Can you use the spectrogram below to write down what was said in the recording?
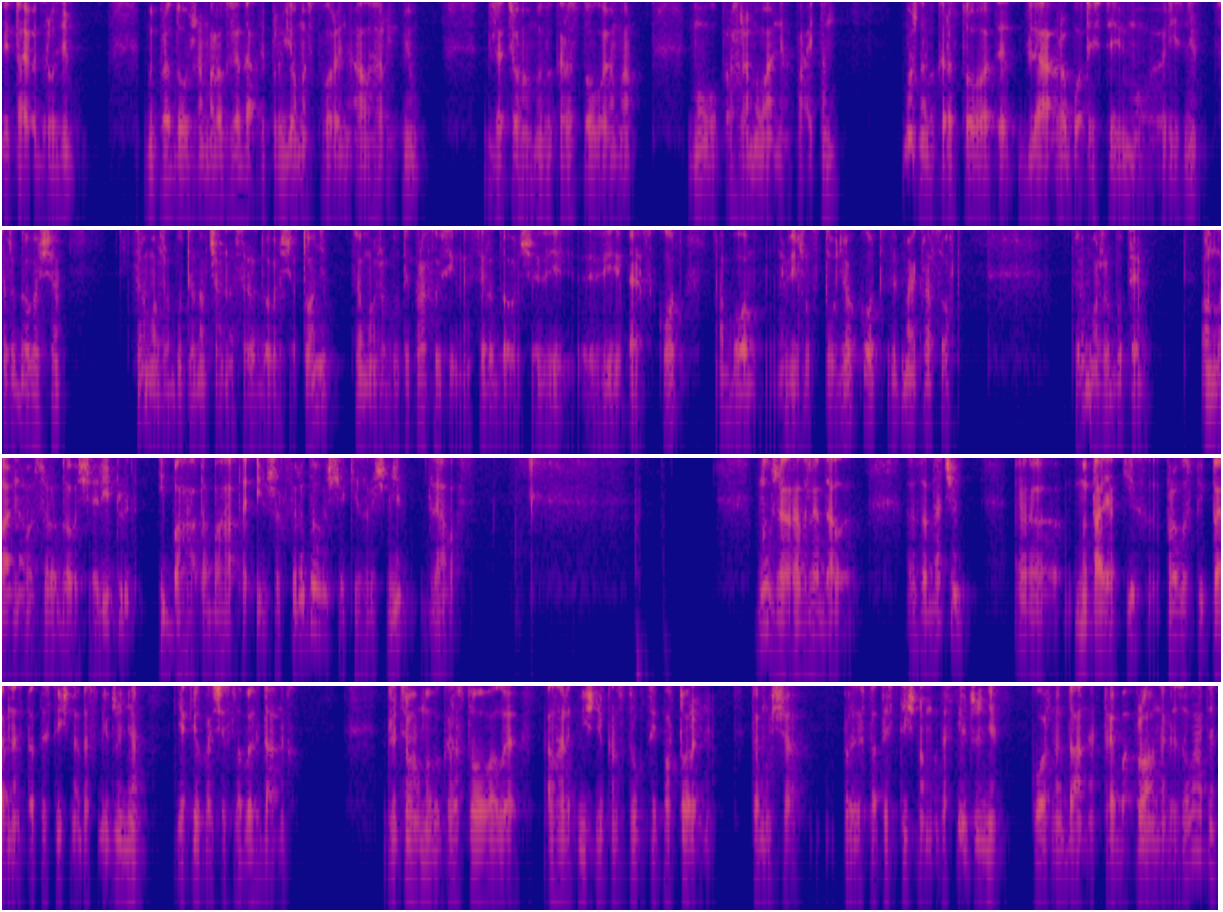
Вітаю, друзі! Ми продовжуємо розглядати прийоми створення алгоритмів. Для цього ми використовуємо мову програмування Python. Можна використовувати для роботи з цією мовою різні середовища. Це може бути навчальне середовище Тоні, це може бути професійне середовище VS Code або Visual Studio Code від Microsoft. Це може бути онлайнове середовище Replit і багато-багато інших середовищ, які зручні для вас. Ми вже розглядали задачі, е, мета яких провести певне статистичне дослідження якихось числових даних. Для цього ми використовували алгоритмічні конструкції повторення, тому що при статистичному дослідженні кожне дане треба проаналізувати,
